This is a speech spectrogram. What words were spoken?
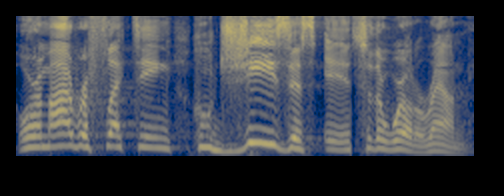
or am I reflecting who Jesus is to the world around me?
